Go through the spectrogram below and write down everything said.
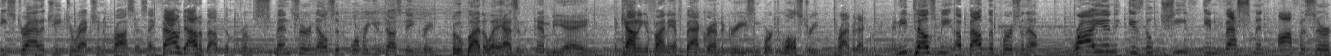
a strategy, direction, and process. I found out about them from Spencer Nelson, former Utah State great, who, by the way, has an MBA, accounting and finance background degrees, and worked Wall Street and private equity. And he tells me about the personnel. Brian is the chief investment officer.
